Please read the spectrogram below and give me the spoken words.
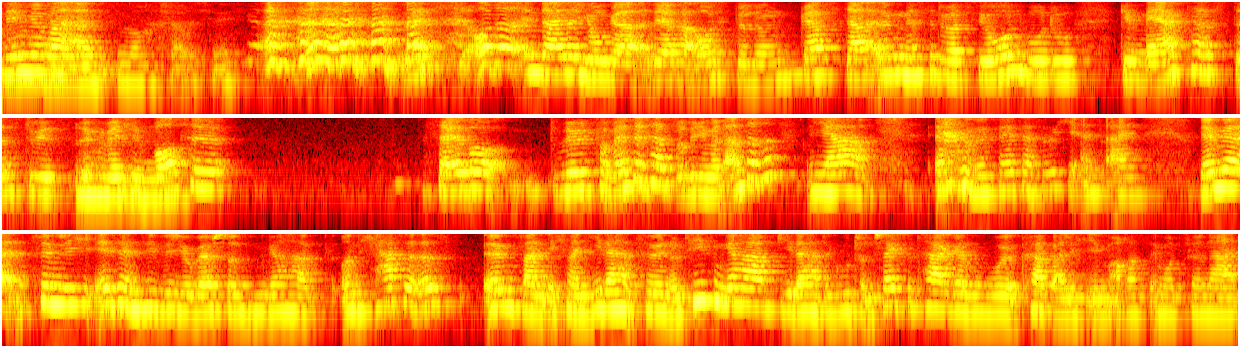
Nehmen wir mal an. Letzten Woche glaube ich nicht. Letzten, oder in deiner Yoga-Lehrerausbildung. Gab es da irgendeine Situation, wo du gemerkt hast, dass du jetzt irgendwelche mhm. Worte selber blöd verwendet hast oder jemand anderes? Ja, mir fällt tatsächlich eins ein. Wir haben ja ziemlich intensive Yoga-Stunden gehabt und ich hatte es irgendwann, ich meine, jeder hat Höhen und Tiefen gehabt, jeder hatte gute und schlechte Tage, sowohl körperlich eben auch als emotional.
